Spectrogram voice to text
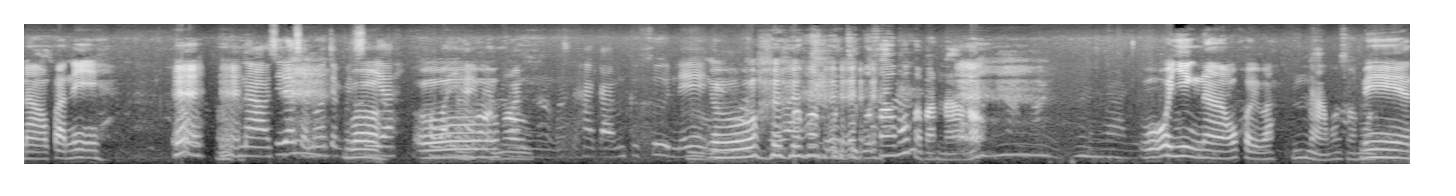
หนาวปานนี้ หนาวสิได้สำนวนจากไปบ่เสียโอ้เพราะว่ายังไงมันมันห่างกายมันคือคืนเด้โอ้เพื่อว่าคุณสิบ่เศร้าบ่แบบบ้านหนาวเนาะโอ้ยยิ่งหนาวข่อยว่ายิ่งหนาวบ่สอนแม่น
